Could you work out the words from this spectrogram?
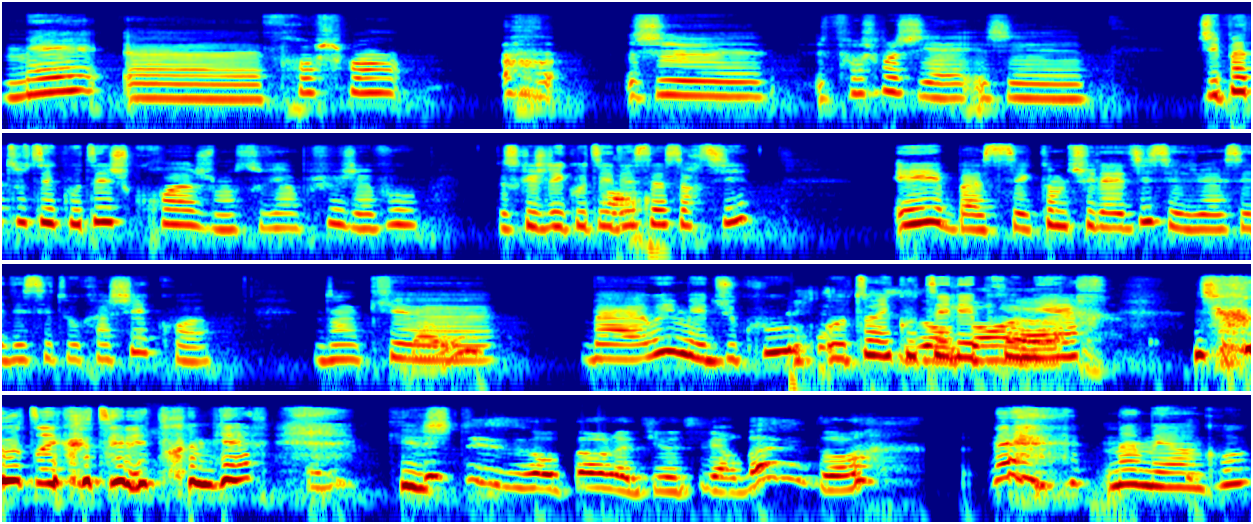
Mais euh, franchement, oh, je, franchement, j'ai pas tout écouté, je crois. Je m'en souviens plus, j'avoue. Parce que je l'ai écouté dès Oh. sa sortie. Et bah, c'est comme tu l'as dit, c'est du ACDC tout craché, quoi. Donc, Bah euh, bah oui, mais du coup, autant écouter les entends, premières. Du coup, autant écouter les premières que je tu sous-entends là? Tu veux te faire ban, toi? Non, mais en gros,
